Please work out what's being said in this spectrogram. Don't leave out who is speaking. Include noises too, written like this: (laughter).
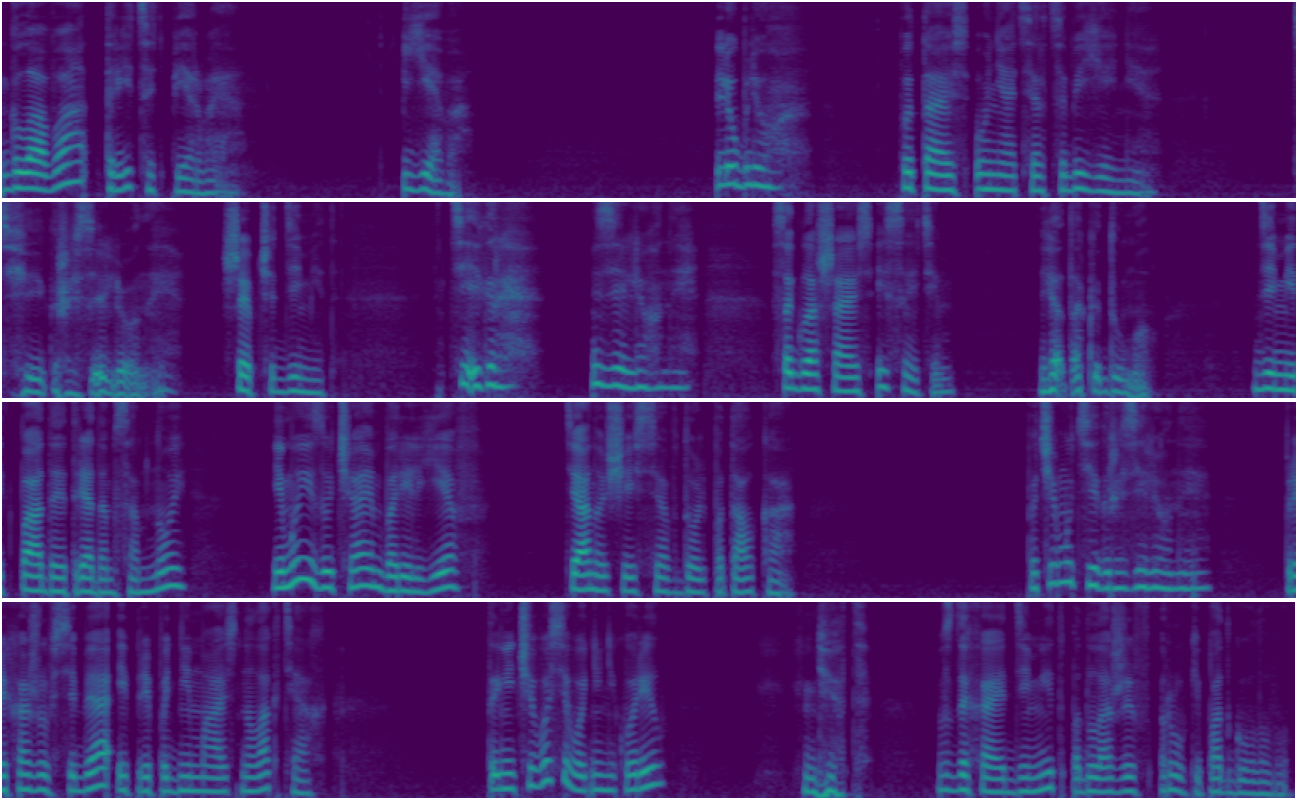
Speaker 1: Глава 31. Ева. «Люблю», — пытаюсь унять сердцебиение.
Speaker 2: «Тигры зеленые», —
Speaker 1: шепчет Демид. «Тигры зеленые», — соглашаюсь и с этим.
Speaker 2: «Я так и думал».
Speaker 1: Демид падает рядом со мной, и мы изучаем барельеф, тянущийся вдоль потолка. «Почему тигры зеленые?» Прихожу в себя и приподнимаюсь на локтях. «Ты ничего сегодня не курил?» (laughs)
Speaker 2: «Нет», —
Speaker 1: вздыхает Демид, подложив руки под голову.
